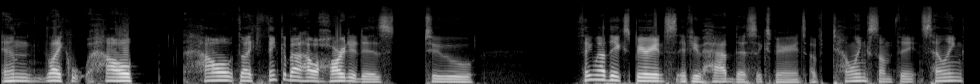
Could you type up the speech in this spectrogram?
and like how how like think about how hard it is to think about the experience if you've had this experience of telling something telling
